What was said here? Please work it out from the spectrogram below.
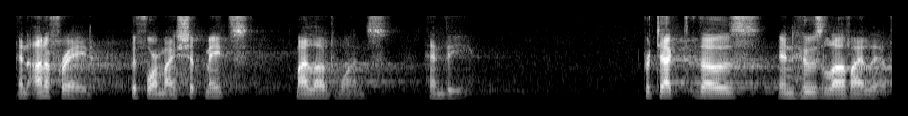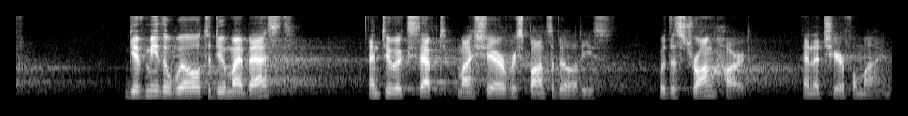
and unafraid before my shipmates, my loved ones, and thee. Protect those in whose love I live. Give me the will to do my best and to accept my share of responsibilities with a strong heart and a cheerful mind.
